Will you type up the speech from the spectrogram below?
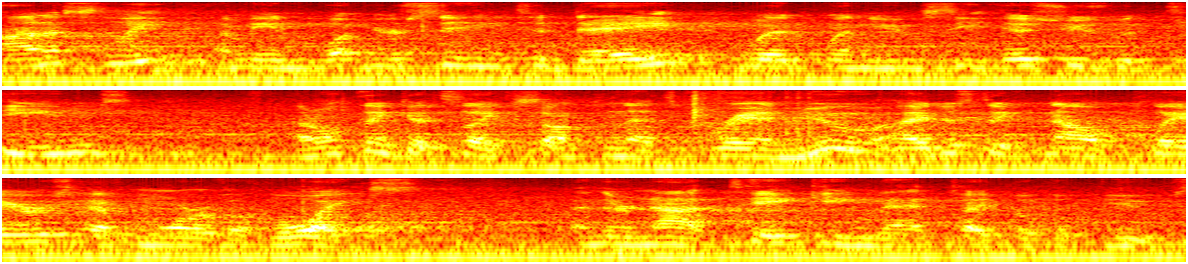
honestly. I mean, what you're seeing today when, when you see issues with teams, I don't think it's like something that's brand new. I just think now players have more of a voice and they're not taking that type of abuse.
